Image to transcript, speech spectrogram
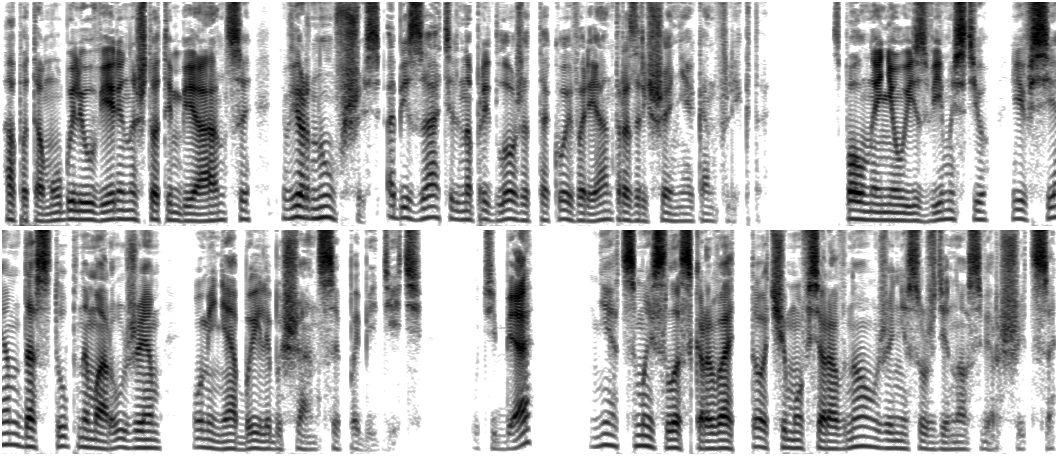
а потому были уверены, что тембианцы, вернувшись, обязательно предложат такой вариант разрешения конфликта. С полной неуязвимостью и всем доступным оружием у меня были бы шансы победить. У тебя? Нет смысла скрывать то, чему все равно уже не суждено свершиться,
